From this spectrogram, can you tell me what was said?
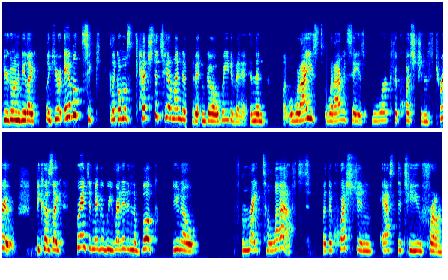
you're going to be like, like you're able to like almost catch the tail end of it and go, wait a minute. And then like what I used what I would say is work the question through. Because like granted, maybe we read it in the book, you know, from right to left, but the question asked it to you from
